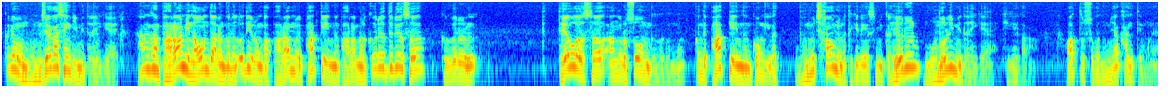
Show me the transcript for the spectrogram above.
그러면 문제가 생깁니다. 이게 항상 바람이 나온다는 것은 어디론가 바람을 밖에 있는 바람을 끌어들여서 그거를 데워서 안으로 쏘는 거거든요. 근데 밖에 있는 공기가 너무 차오면 어떻게 되겠습니까? 열을 못 올립니다, 이게 기계가. 와트 수가 너무 약하기 때문에.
